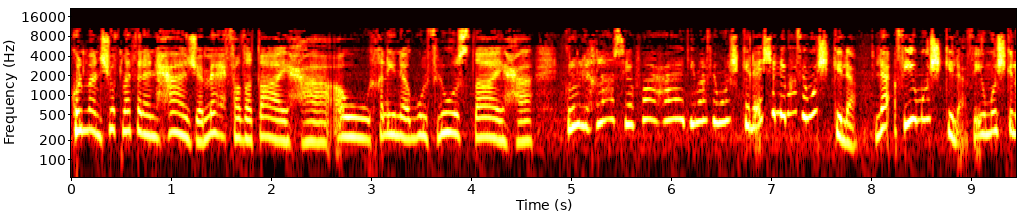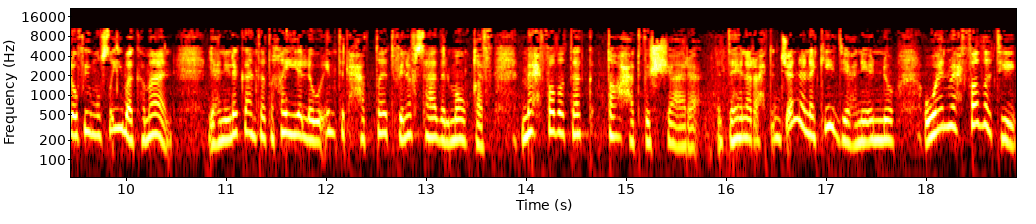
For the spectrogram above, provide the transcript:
كل ما نشوف مثلا حاجة محفظة طايحة أو خليني أقول فلوس طايحة يقولوا لي خلاص يا فا عادي ما في مشكلة. إيش اللي ما في مشكلة؟ لا في مشكلة في مشكلة وفي مصيبة كمان. يعني لك أن تتخيل لو أنت حطيت في نفس هذا الموقف محفظتك طاحت في الشارع. انت هنا راح تتجنن أكيد يعني إنه وين محفظتي؟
